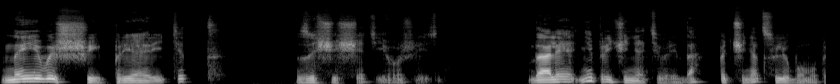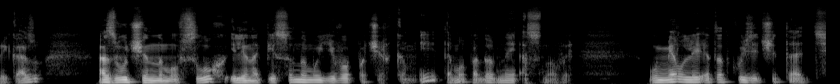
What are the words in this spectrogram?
Наивысший приоритет — защищать его жизнь. Далее не причинять вреда, подчиняться любому приказу, озвученному вслух или написанному его почерком и тому подобные основы. Умел ли этот Кузя читать?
